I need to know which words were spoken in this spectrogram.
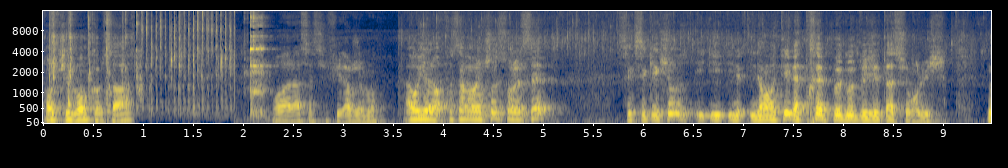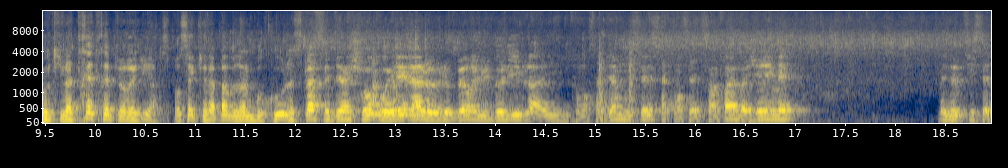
tranquillement comme ça. Voilà, ça suffit largement. Ah oui, alors, faut savoir une chose sur le cèpe, c'est que c'est quelque chose, il, il- en réalité, il a très peu d'eau de végétation, lui. Donc, il va très très peu réduire. C'est pour ça qu'il n'a pas besoin de beaucoup. Le là, c'est bien chaud. Vous voyez, là, le, beurre et l'huile d'olive, là, il commence à bien mousser. Ça commence à être sympa. Bah, je vais y mettre mes deux petits cèpes.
